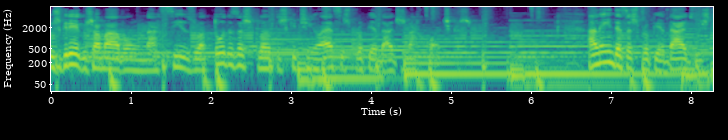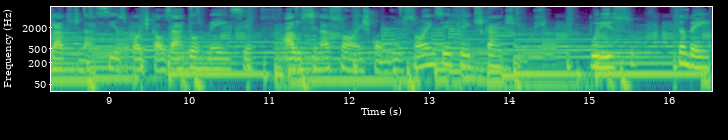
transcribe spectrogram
Os gregos chamavam narciso a todas as plantas que tinham essas propriedades narcóticas. Além dessas propriedades, o extrato de narciso pode causar dormência, alucinações, convulsões e efeitos cardíacos. Por isso, também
